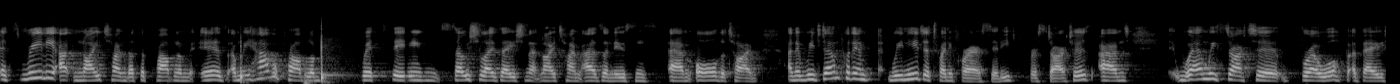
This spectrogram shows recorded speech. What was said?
it's really at nighttime that the problem is, and we have a problem with seeing socialization at nighttime as a nuisance um, all the time. And if we don't put in, we need a 24-hour city for starters, and when we start to grow up about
